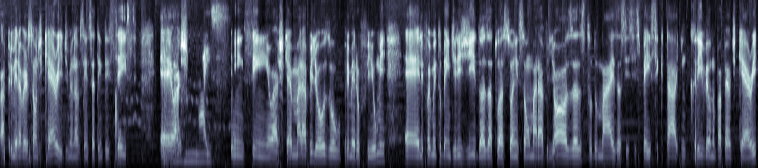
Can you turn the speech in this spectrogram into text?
a primeira versão de Carrie de 1976. É, eu acho mais. Sim, sim, eu acho que é maravilhoso o primeiro filme. É, ele foi muito bem dirigido, as atuações são maravilhosas, tudo mais. A Cissy Space que tá incrível no papel de Carrie.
